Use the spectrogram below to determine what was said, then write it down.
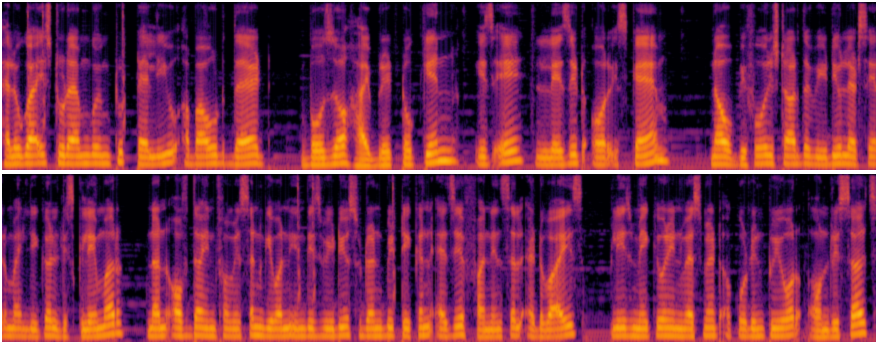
hello guys today i'm going to tell you about that bozo hybrid token is a legit or scam. Now before we start the video let's share my legal disclaimer. None of the information given in this video shouldn't be taken as a financial advice. Please make your investment according to your own research.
